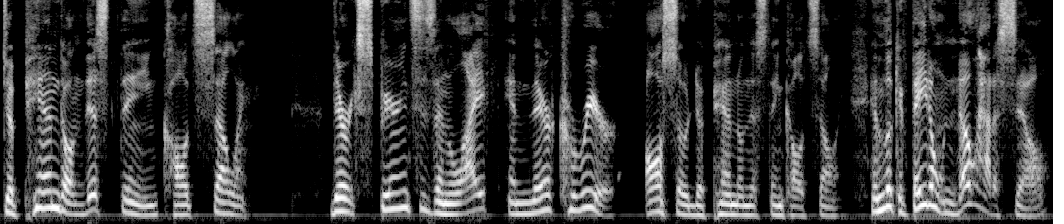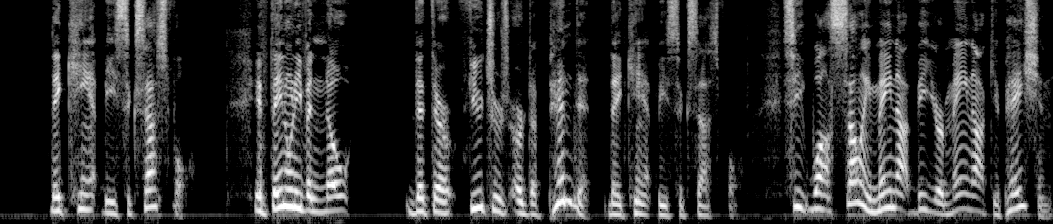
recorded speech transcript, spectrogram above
depend on this thing called selling. Their experiences in life and their career also depend on this thing called selling. And look, if they don't know how to sell, they can't be successful. If they don't even know that their futures are dependent, they can't be successful. See, while selling may not be your main occupation,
